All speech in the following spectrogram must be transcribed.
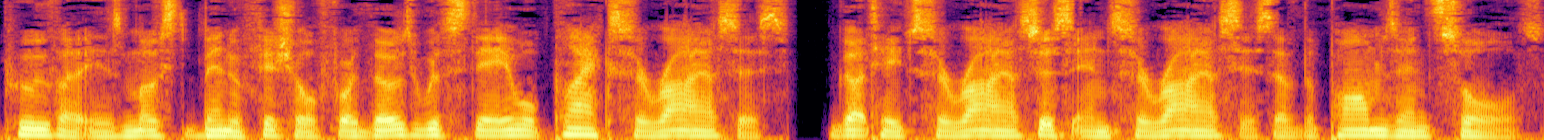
PUVA is most beneficial for those with stable plaque psoriasis, guttate psoriasis and psoriasis of the palms and soles.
